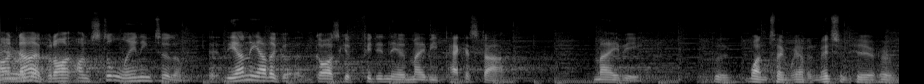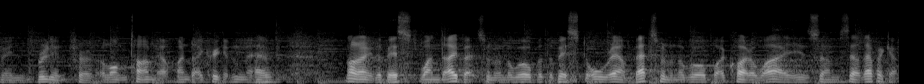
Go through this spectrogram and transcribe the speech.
I know, but I, I'm still leaning to them. The only other guys could fit in there maybe Pakistan, maybe. the one team we haven't mentioned here who have been brilliant for a long time now, one day cricket, and have not only the best one day batsman in the world, but the best all round batsman in the world by quite a way is um, South Africa.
